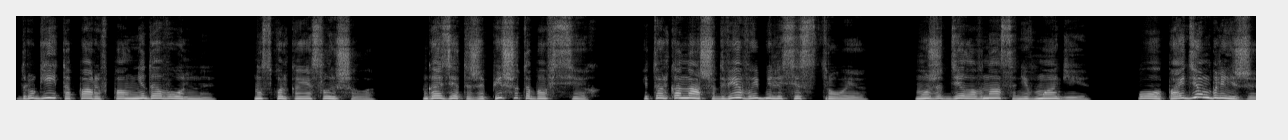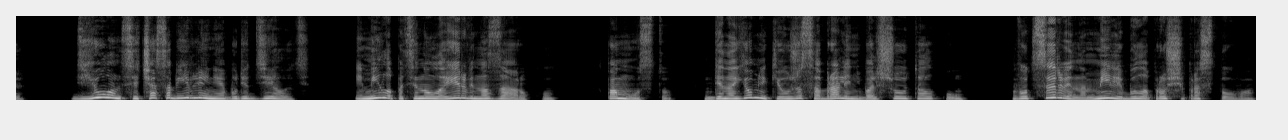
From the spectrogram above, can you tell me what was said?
Другие-то пары вполне довольны, насколько я слышала. Газеты же пишут обо всех. И только наши две выбились из строя. Может, дело в нас, а не в магии. О, пойдем ближе. Дьюланд сейчас объявление будет делать. И Мила потянула Ирвина за руку к помосту, где наемники уже собрали небольшую толпу. Вот с Ирвином Миле было проще простого.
